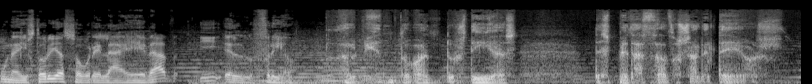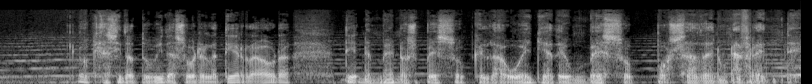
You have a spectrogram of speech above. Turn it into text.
una historia sobre la edad y el frío. Al viento van tus días, despedazados aleteos. Lo que ha sido tu vida sobre la tierra ahora tiene menos peso que la huella de un beso posada en una frente.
